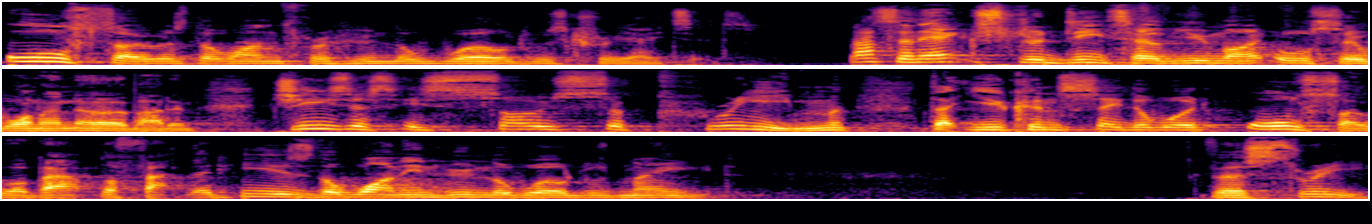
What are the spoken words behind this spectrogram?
also is the one through whom the world was created. That's an extra detail you might also want to know about him. Jesus is so supreme that you can say the word also about the fact that he is the one in whom the world was made. Verse 3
